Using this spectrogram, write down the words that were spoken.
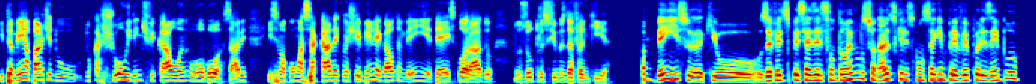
E também a parte do, do cachorro identificar o, o robô, sabe? Isso é uma, uma sacada que eu achei bem legal também e até explorado nos outros filmes da franquia bem isso, é que o, os efeitos especiais eles são tão revolucionários que eles conseguem prever, por exemplo,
